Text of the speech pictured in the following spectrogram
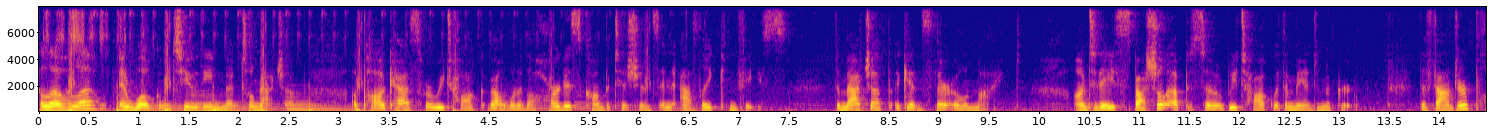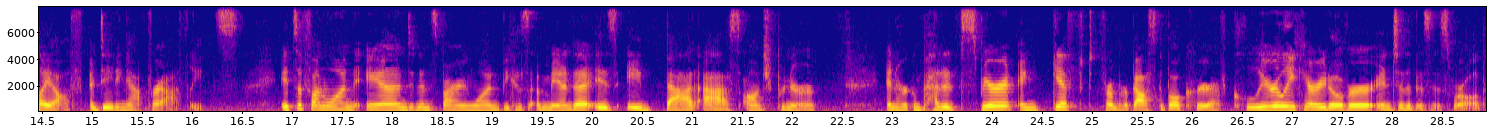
Hello, hello, and welcome to the Mental Matchup, a podcast where we talk about one of the hardest competitions an athlete can face the matchup against their own mind. On today's special episode, we talk with Amanda McGrew, the founder of Playoff, a dating app for athletes. It's a fun one and an inspiring one because Amanda is a badass entrepreneur, and her competitive spirit and gift from her basketball career have clearly carried over into the business world.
